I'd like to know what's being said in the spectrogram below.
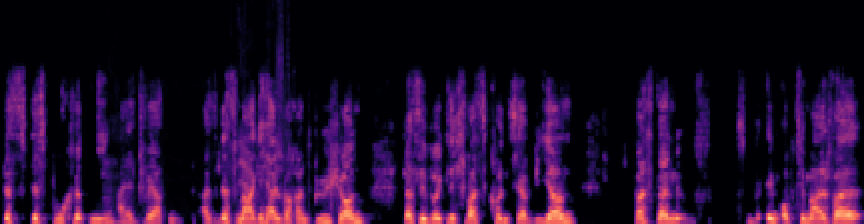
das, das Buch wird nie mhm. alt werden. Also das ja, mag ich einfach an Büchern, dass sie wirklich was konservieren, was dann im Optimalfall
